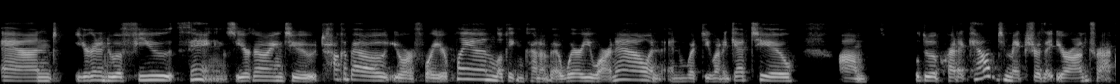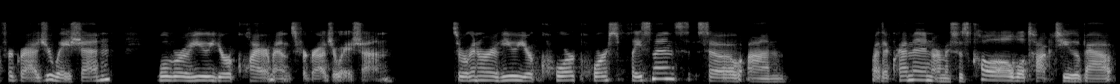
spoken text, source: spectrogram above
and you're going to do a few things. You're going to talk about your four-year plan, looking kind of at where you are now and, and what do you want to get to. Um, we'll do a credit count to make sure that you're on track for graduation. We'll review your requirements for graduation. So we're going to review your core course placements. So um, Brother Kremen or Mrs. Cole will talk to you about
